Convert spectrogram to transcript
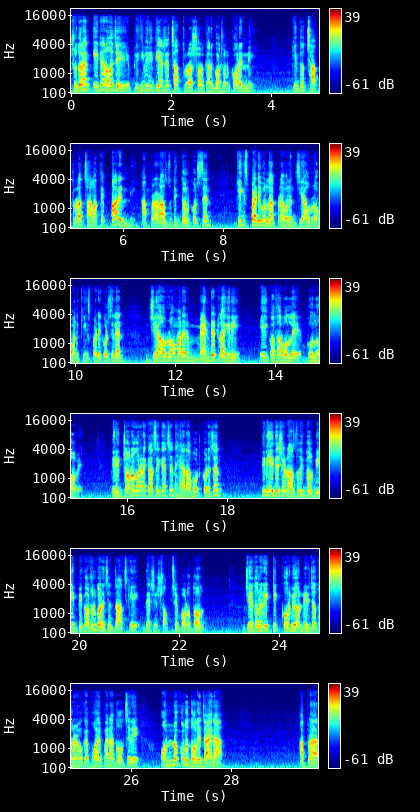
সুতরাং এটা নয় যে পৃথিবীর ইতিহাসে ছাত্ররা সরকার গঠন করেননি। কিন্তু ছাত্ররা চালাতে পারেননি। আপনারা রাজনৈতিক দল করছেন, কিংস পার্টি বললে আপনারা বলেন জিয়াউর রহমান কিংস পার্টি করছিলেন। জিয়াউর রহমানের ম্যান্ডেট লাগেনি, এই কথা বললে ভুল হবে। তিনি জনগণের কাছে গেছেন হ্যাঁ না ভোট করেছেন। তিনি এই দেশের রাজনৈতিক দল বিএনপি গঠন করেছেন, যা আজকে দেশের সবচেয়ে বড় দল। যে দলের একটি কর্মীও নির্যাতনের মুখে ভয় পায় না, দল ছেড়ে অন্য কোনো দলে যায় না। আপনার,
